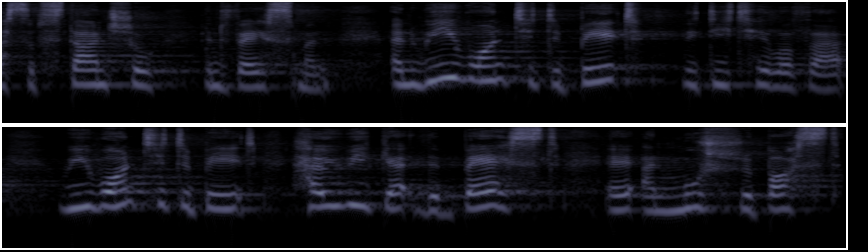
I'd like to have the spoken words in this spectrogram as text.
a substantial investment. And we want to debate the detail of that. We want to debate how we get the best uh, and most robust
